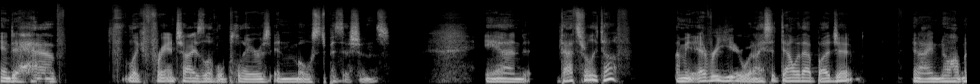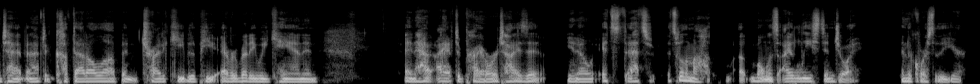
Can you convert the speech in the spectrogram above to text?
and to have like franchise level players in most positions. And that's really tough. I mean, every year when I sit down with that budget and I know how much I have to cut that all up and try to keep the everybody we can and and I have to prioritize it. You know, it's that's it's one of my moments I least enjoy in the course of the year.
